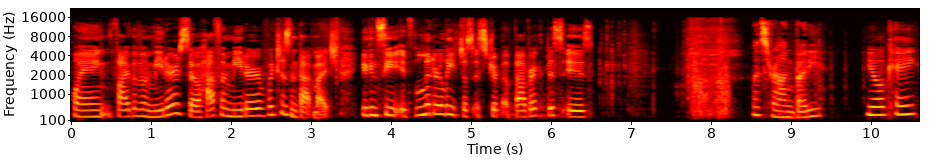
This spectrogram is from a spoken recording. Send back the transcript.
0.5 of a meter, so half a meter, which isn't that much. You can see it's literally just a strip of fabric. This is What's wrong, buddy? You okay?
